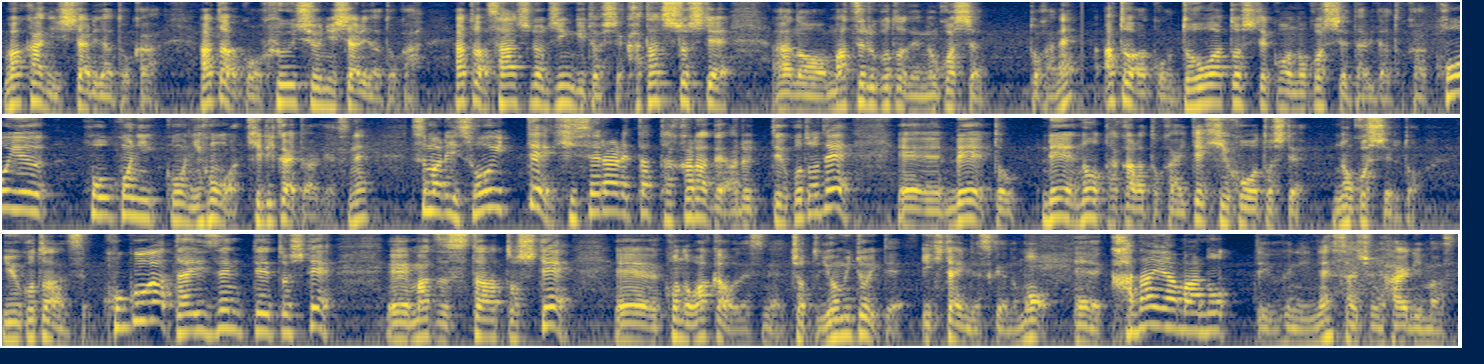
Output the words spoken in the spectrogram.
和歌にしたりだとかあとはこう風習にしたりだとかあとは三種の神器として形としてあの祀ることで残したとかね。あとはこう童話としてこう残してたりだとかこういう方向にこう日本は切り替えたわけですね。つまりそう言って秘せられた宝であるっていうことで、えー、霊と霊の宝と書いて秘宝として残しているということなんです。よここが大前提として、えーまずスタートして、えーこの和歌をですねちょっと読み解いていきたいんですけども、え金山のっていうふうにね最初に入ります。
